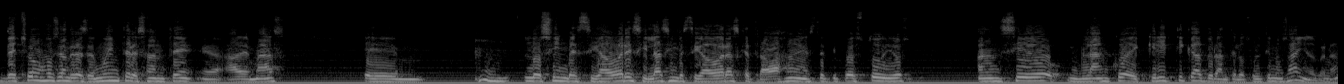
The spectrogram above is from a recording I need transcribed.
De hecho, José Andrés, es muy interesante, eh, además, em, los investigadores y las investigadoras que trabajan en este tipo de estudios, han sido blanco de críticas durante los últimos años, ¿verdad?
